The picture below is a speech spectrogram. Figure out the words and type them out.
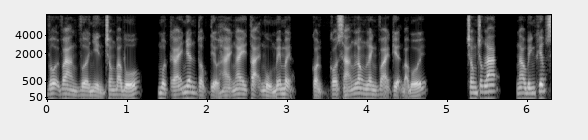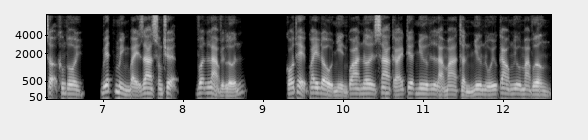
vội vàng vừa nhìn trong ba bố, một cái nhân tộc tiểu hài ngay tại ngủ mê mệt, còn có sáng long lanh vài kiện bà bối. Trong chốc lát, ngao bính khiếp sợ không thôi, biết mình bày ra xong chuyện, vẫn là việc lớn. Có thể quay đầu nhìn qua nơi xa cái kia như là ma thần như núi cao như ma vương,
